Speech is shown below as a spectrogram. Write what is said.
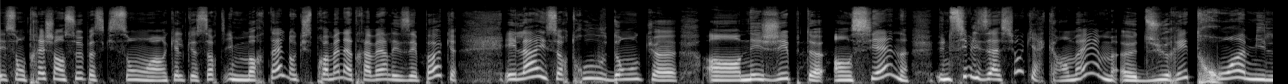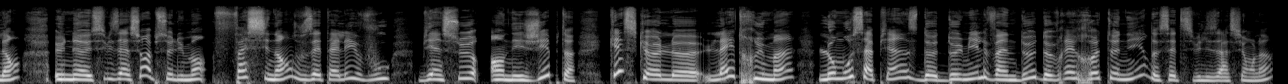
Ils sont très chanceux parce qu'ils sont en quelque sorte immortels. Donc, ils se promènent à travers les époques. Et là, ils se retrouvent donc euh, en Égypte ancienne, une civilisation qui a quand même euh, duré 3000 ans. Une civilisation absolument fascinante. Vous êtes allé, vous, bien sûr, en Égypte. Qu'est-ce que l'être humain, l'Homo sapiens de 2022 devrait retenir de cette civilisation-là?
